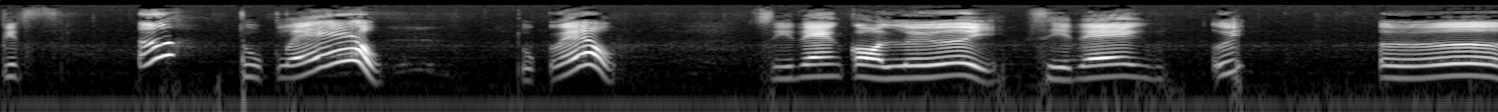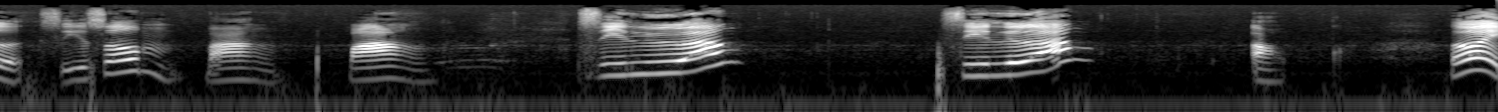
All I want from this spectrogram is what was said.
ปิดเอ๊ะถูกแล้ว ถูกแล้ว สีแดงก่อนเลย สีแดงอุ้ยเออ สีส้ม ปัง ปัง สีเหลือง สีเหลืองเอ้าเฮ้ย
